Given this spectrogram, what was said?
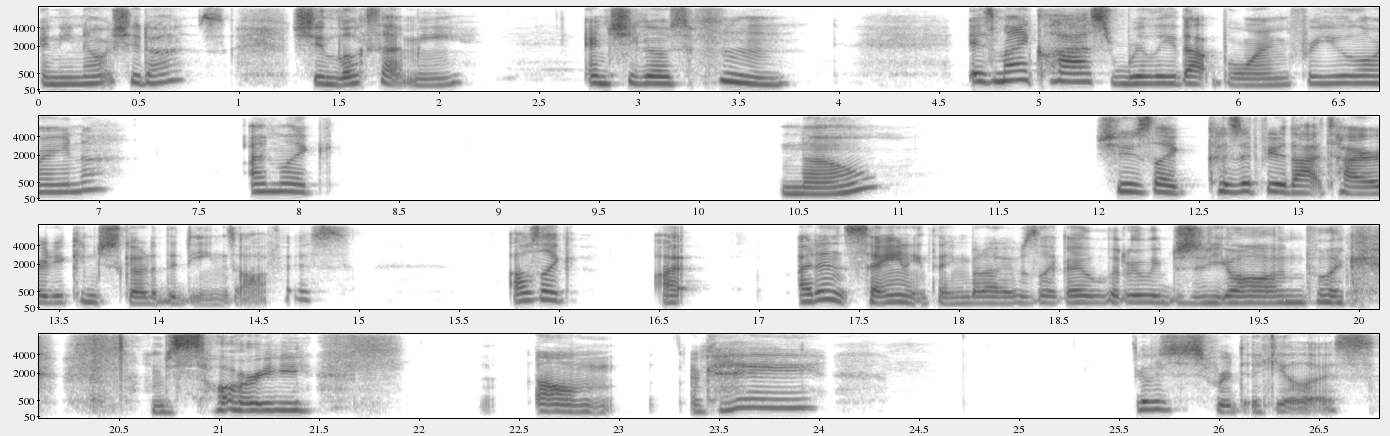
and you know what she does? She looks at me and she goes, Hmm, is my class really that boring for you, Lorena? I'm like, No. She's like, Because if you're that tired, you can just go to the dean's office. I was like, I. I didn't say anything, but I was like, I literally just yawned, like, I'm sorry. Um, okay. It was just ridiculous.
